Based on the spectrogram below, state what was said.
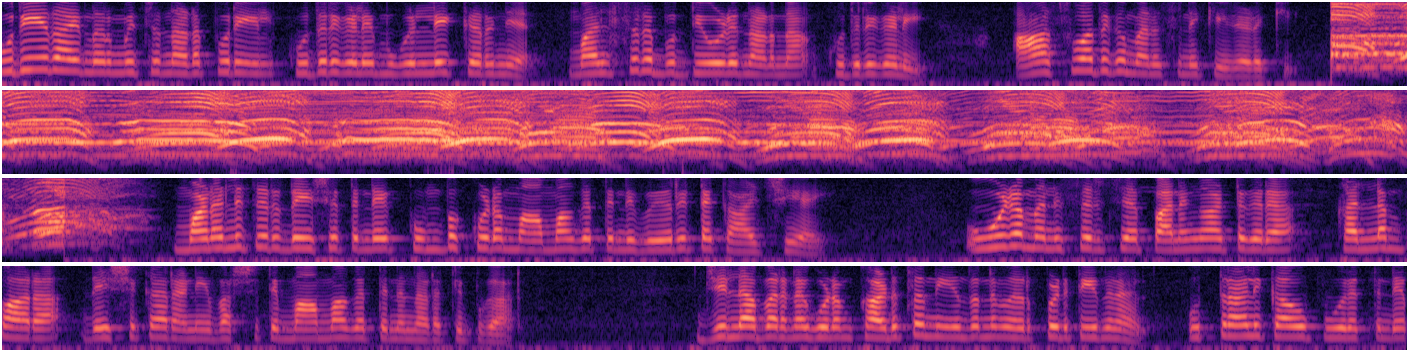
പുതിയതായി നിർമ്മിച്ച നടപ്പുരയിൽ കുതിരകളെ മുകളിലേക്കെറിഞ്ഞ് മത്സരബുദ്ധിയോടെ നടന്ന കുതിരകളി ആസ്വാദക മനസ്സിനെ കീഴടക്കി. മണലിത്തര ദേശത്തിന്റെ കുമ്പക്കുടം മാമാങ്കത്തിന്റെ വേറിട്ട കാഴ്ചയായി. ഊഴമനുസരിച്ച് പനങ്ങാട്ടുകര കല്ലമ്പാറ ദേശക്കാരാണ് ഈ വർഷത്തെ മാമാങ്കത്തിന്റെ നടത്തിപ്പുകാർ. ജില്ലാ ഭരണകൂടം കടുത്ത നിയന്ത്രണം ഏർപ്പെടുത്തിയതിനാൽ ഉത്രാളിക്കാവ് പൂരത്തിന്റെ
